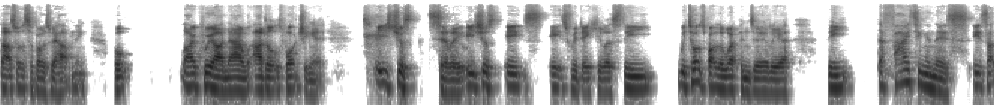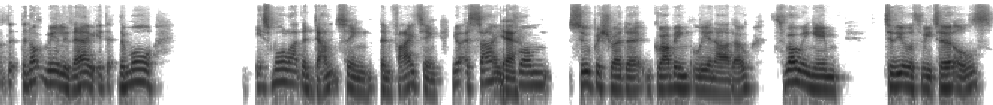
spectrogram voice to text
that's what's supposed to be happening. But like we are now, adults watching it, it's just silly. It's just it's it's ridiculous. The we talked about the weapons earlier. The the fighting in this, it's like they're not really there. It, they're more. It's more like the dancing than fighting. You know, aside Yeah. from Super Shredder grabbing Leonardo, throwing him to the other three turtles.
